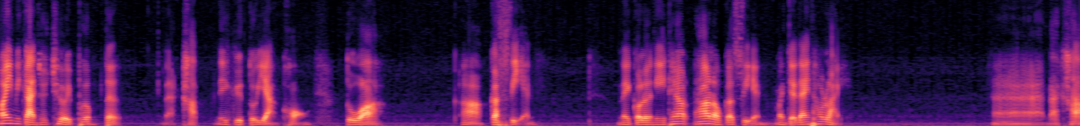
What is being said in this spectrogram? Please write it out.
ไม่มีการชดเชยเพิ่มเติมนะครับนี่คือตัวอย่างของตัวเกษียณ ในกรณีถ้าถ้าเราเกษียณมันจะได้เท่าไหร่อ่านะครั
